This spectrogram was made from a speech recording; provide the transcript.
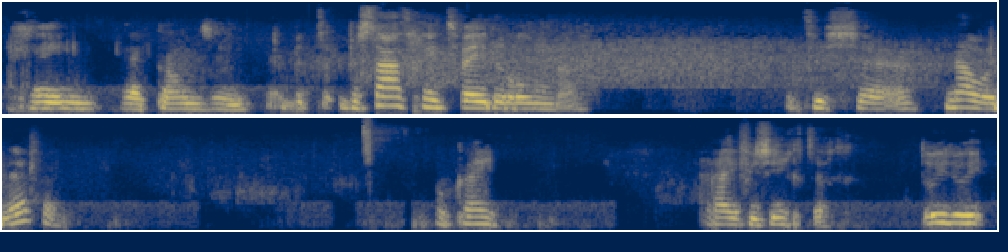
geen herkansing. Er bestaat geen tweede ronde. Het is uh, now or never. Oké. Okay. Rij voorzichtig. Doei doei.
